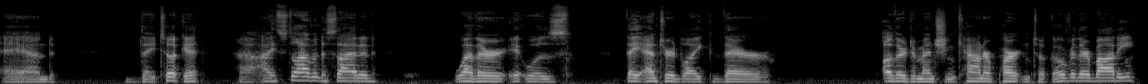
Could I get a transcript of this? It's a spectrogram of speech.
And they took it. Uh, I still haven't decided whether it was they entered like their other dimension counterpart and took over their body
